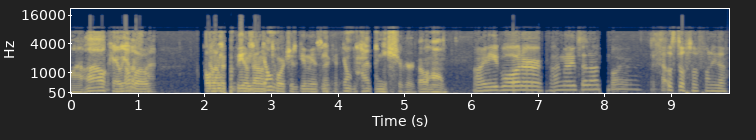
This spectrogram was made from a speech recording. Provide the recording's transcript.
while. Oh, okay, we have Hello. a friend. Hold No, on, we- I'm gonna beat him down with don't- torches. Give me a second. don't have any sugar. Go home. I need water. I'm gonna set on fire. That was still so funny though.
